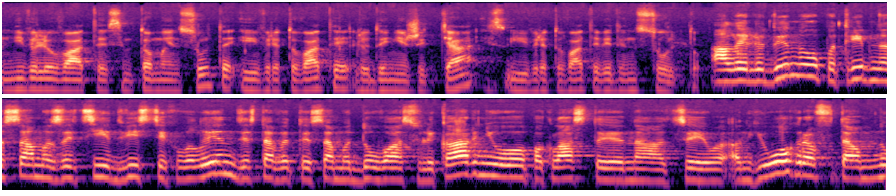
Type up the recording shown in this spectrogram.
нівелювати симптоми інсульту і врятувати людині життя і врятувати від інсульту. Але людину потрібно саме за ці 200 хвилин діставити саме до вас в лікарню, покласти на цей ангіограф, там ну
